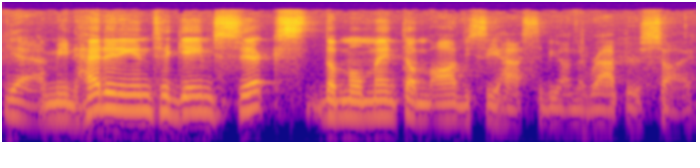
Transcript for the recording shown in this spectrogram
Yeah. I mean, heading into Game Six, the momentum obviously has to be on the Raptors side.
